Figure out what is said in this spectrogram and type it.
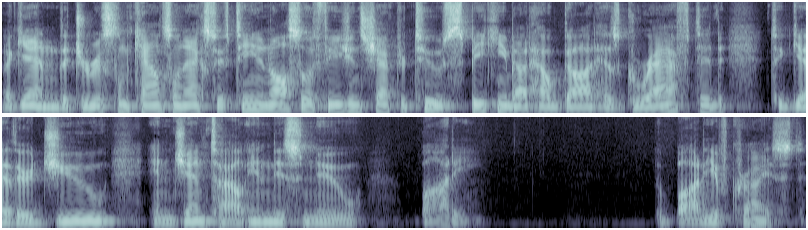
again, the Jerusalem Council in Acts 15 and also Ephesians chapter 2, speaking about how God has grafted together Jew and Gentile in this new body, the body of Christ.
